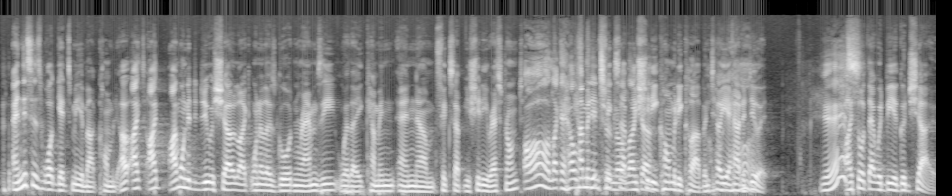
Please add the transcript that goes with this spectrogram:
and this is what gets me about comedy. I, I, I- I wanted to do a show like one of those Gordon Ramsay where they come in and um, fix up your shitty restaurant. Oh, like a Hell's come in and Kitchen fix or up like your a- shitty comedy club and tell you how to God. do it. Yes. I thought that would be a good show.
